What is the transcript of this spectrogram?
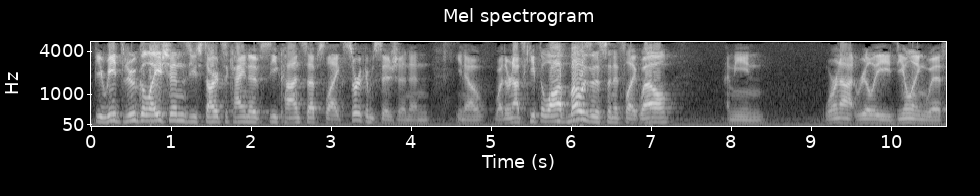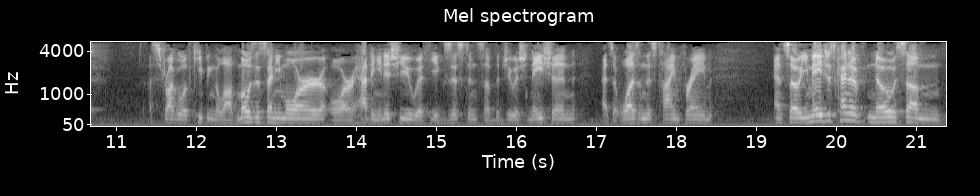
if you read through Galatians, you start to kind of see concepts like circumcision and, you know, whether or not to keep the law of Moses. And it's like, well, I mean, we're not really dealing with a struggle with keeping the law of Moses anymore or having an issue with the existence of the Jewish nation as it was in this time frame. And so you may just kind of know some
